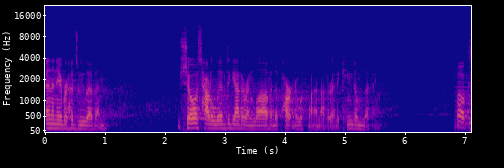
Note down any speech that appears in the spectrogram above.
and the neighborhoods we live in. Show us how to live together in love and to partner with one another in the kingdom living. Folks,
